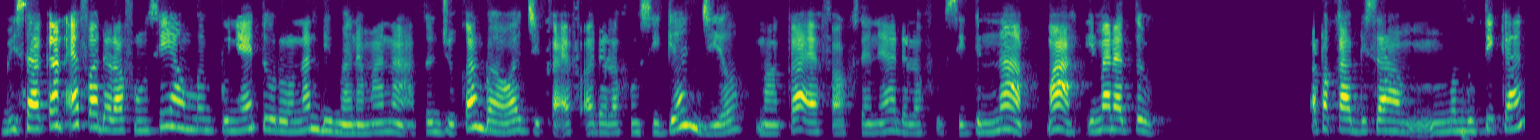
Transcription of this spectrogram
Misalkan f adalah fungsi yang mempunyai turunan di mana-mana. Tunjukkan bahwa jika f adalah fungsi ganjil, maka f aksennya adalah fungsi genap. Nah, gimana tuh? Apakah bisa membuktikan?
